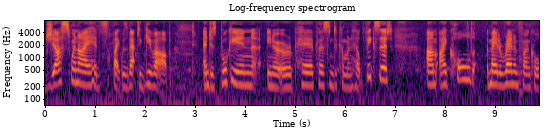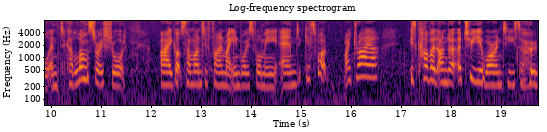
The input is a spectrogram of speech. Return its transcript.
just when I had like was about to give up and just book in, you know, a repair person to come and help fix it, um, I called, made a random phone call and to cut a long story short, I got someone to find my invoice for me and guess what? My dryer is covered under a two-year warranty so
